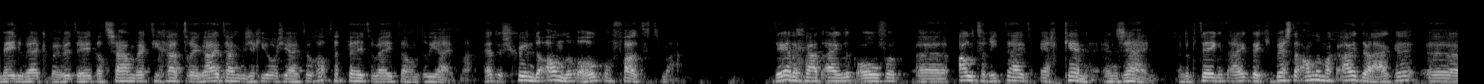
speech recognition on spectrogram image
medewerker bij Hutte, heet dat samenwerkt, die gaat terug uithangen en zegt, joh, als jij het toch altijd beter weet, dan doe jij het maar. Hè? Dus gun de ander ook om fouten te maken. Derde gaat eigenlijk over uh, autoriteit erkennen en zijn. En dat betekent eigenlijk dat je best de ander mag uitdagen uh,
